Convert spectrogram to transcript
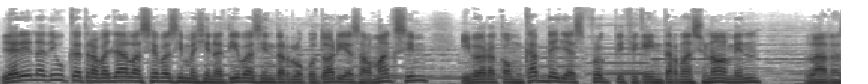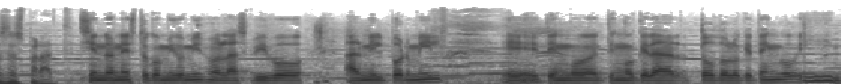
Llarena diu que treballar les seves imaginatives interlocutòries al màxim i veure com cap d'elles fructifica internacionalment l'ha desesperat. Siendo honesto conmigo mismo, las vivo al mil por mil. Eh, tengo, tengo que dar todo lo que tengo y,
